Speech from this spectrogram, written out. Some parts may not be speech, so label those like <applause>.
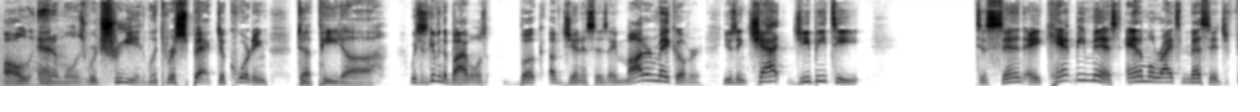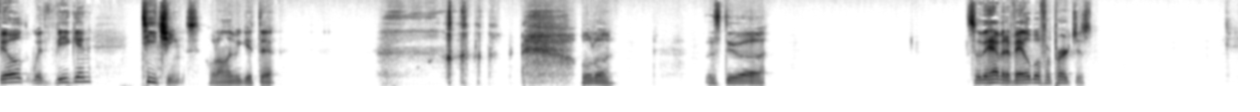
all animals were treated with respect according to PETA, which has given the Bible's book of Genesis a modern makeover using Chat GPT to send a can't be missed animal rights message filled with vegan teachings. Hold on, let me get that. <laughs> Hold on. Let's do a. Uh... So they have it available for purchase.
